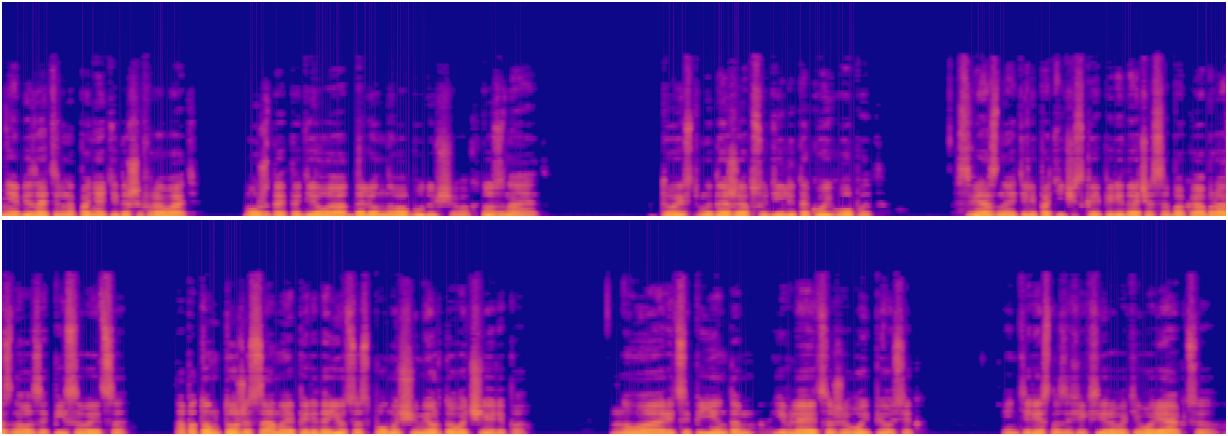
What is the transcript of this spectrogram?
Не обязательно понять и дешифровать. Может, это дело отдаленного будущего, кто знает. То есть мы даже обсудили такой опыт. Связанная телепатическая передача собакообразного записывается, а потом то же самое передается с помощью мертвого черепа. Ну а реципиентом является живой песик. Интересно зафиксировать его реакцию.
